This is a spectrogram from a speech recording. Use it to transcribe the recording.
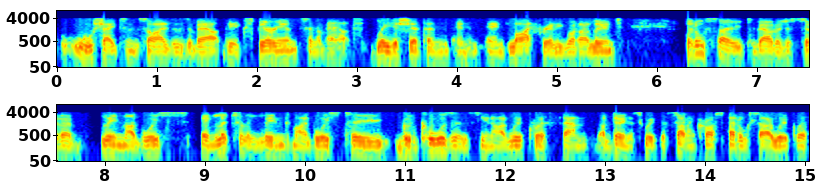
all shapes and sizes about the experience and about leadership and and, and life. Really, what I learned but also to be able to just sort of lend my voice and literally lend my voice to good causes. You know, I work with, um, I'm doing this work with Southern Cross, but also I work with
